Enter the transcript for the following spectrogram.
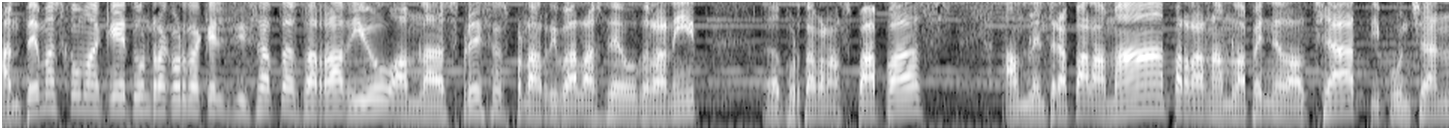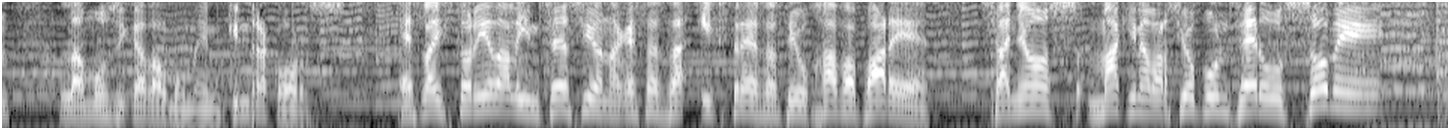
En temes com aquest, un record d'aquells dissabtes de ràdio amb les presses per arribar a les 10 de la nit, eh, portaven els papes, amb l'entrepà a la mà, parlant amb la penya del xat i punxant la música del moment. Quins records! És la història de l'Incession, aquesta és de X3, es diu Have a Pare. Senyors, màquina versió .0, som-hi!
